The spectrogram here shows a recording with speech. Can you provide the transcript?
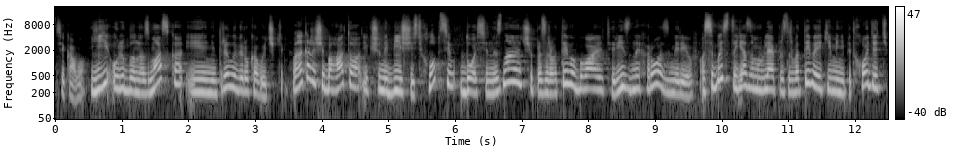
Цікаво. Її улюблена змазка і нітрилові рукавички. Вона каже, що багато, якщо не більшість хлопців, досі не знають, що презервативи бувають різних розмірів. Особисто я замовляю презервативи, які мені підходять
